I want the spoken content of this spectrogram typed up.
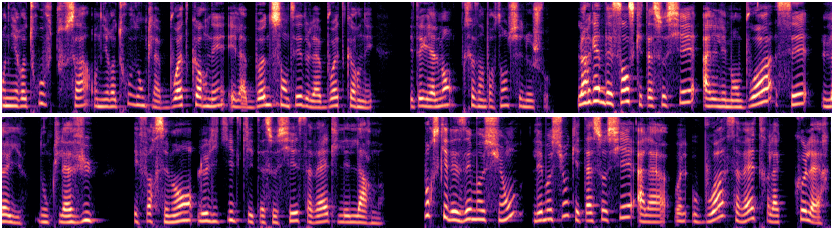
on y retrouve tout ça, on y retrouve donc la boîte cornée et la bonne santé de la boîte cornée, qui est également très importante chez nos chevaux. L'organe d'essence qui est associé à l'élément bois, c'est l'œil, donc la vue. Et forcément, le liquide qui est associé, ça va être les larmes. Pour ce qui est des émotions, l'émotion qui est associée au bois, ça va être la colère.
